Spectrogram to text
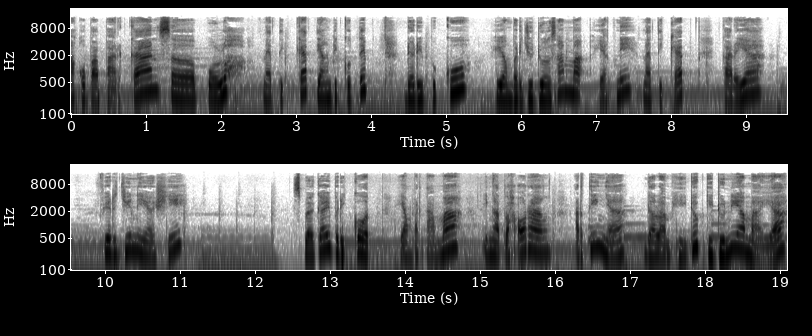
aku paparkan 10 netiket yang dikutip dari buku yang berjudul sama yakni Netiket karya Virginia Shih sebagai berikut. Yang pertama, ingatlah orang Artinya, dalam hidup di dunia maya,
